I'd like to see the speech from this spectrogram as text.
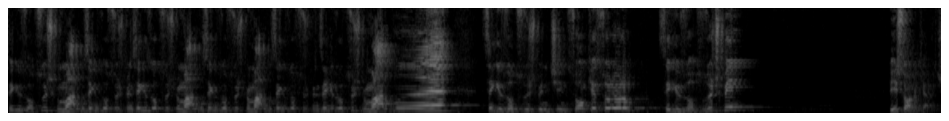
833 bin var mı? 833 bin, 833 bin var mı? 833 bin var mı? 833 bin, 833 bin var mı? 833 bin için son kez soruyorum. 833 bin. Bir sonraki araç.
